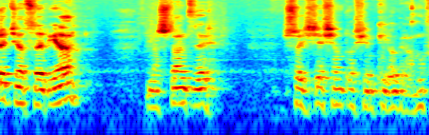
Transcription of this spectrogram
Trzecia seria na sztandze 68 kg.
